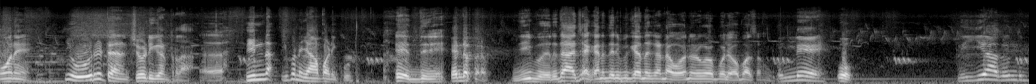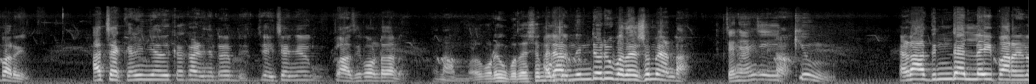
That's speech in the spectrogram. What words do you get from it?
മോനെ നീ ഒരു ടെൻഷൻ അടിക്കണ്ടടാ. നിന്ന ഇവനെ ഞാൻ പണിക്കൂട്ടും. എന്തിന്? എന്റെ പരം നീ വെറുതെ ആ ചെക്കനെ തിരിപ്പിക്കാൻ നിൽക്കണ്ട. ഓനൊരു കുഴപ്പമില്ല ഓ മാസം പിന്നെ ഓ. നീ അതൊന്നും പറയും. ആ ചെക്കൻ ഇനി അതൊക്കെ കഴിഞ്ഞിട്ട് ജയിച്ചു കഴിഞ്ഞാൽ ക്ലാസ്സിൽ പോകേണ്ടതാണ്. നമ്മൾ കുറെ ഉപദേശം അല്ല നിന്റെ ഒരു ഉപദേശം വേണ്ട. ഞാൻ ജയിക്കും. എടാ അതിന്റെ അല്ല ഈ പറയണ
